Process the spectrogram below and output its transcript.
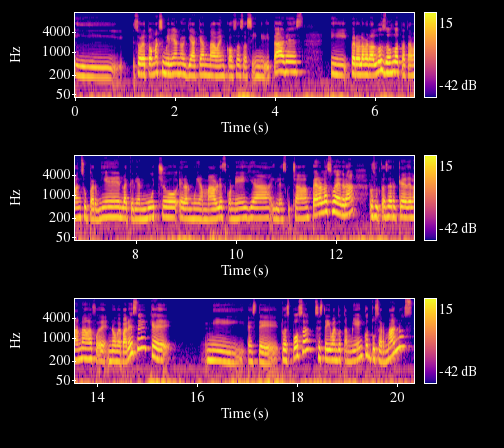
y sobre todo Maximiliano ya que andaba en cosas así militares y, pero la verdad los dos lo trataban súper bien, la querían mucho, eran muy amables con ella y la escuchaban. Pero la suegra resulta ser que de la nada fue de, no me parece que mi, este, tu esposa se esté llevando también con tus hermanos.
